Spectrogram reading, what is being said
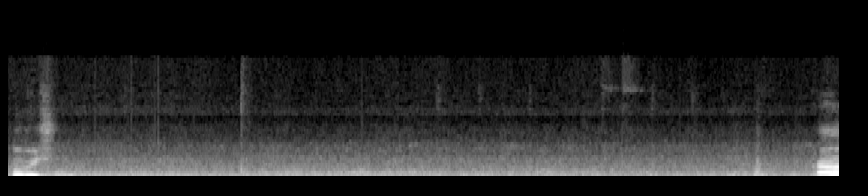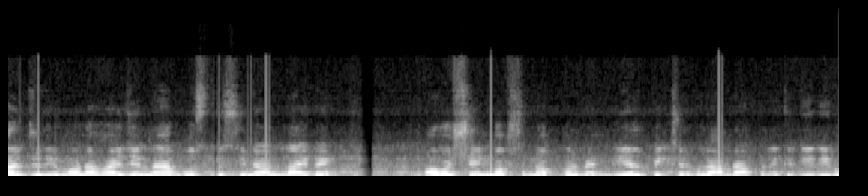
খুবই সুন্দর। কালার যদি মনে হয় যে না, বুঝতেছি না লাইভে অবশ্যই ইনবক্সে নক করবেন রিয়েল পিকচারগুলো আমরা আপনাদেরকে দিয়ে দিব।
